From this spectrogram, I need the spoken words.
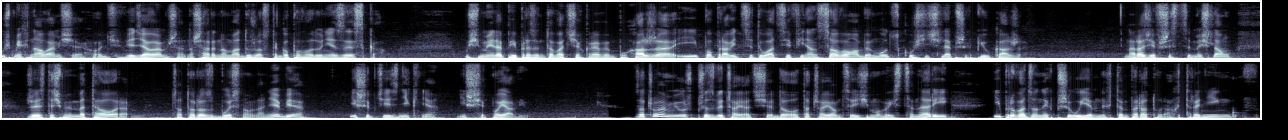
Uśmiechnąłem się, choć wiedziałem, że nasza renoma dużo z tego powodu nie zyska. Musimy lepiej prezentować się w krajowym pucharze i poprawić sytuację finansową, aby móc kusić lepszych piłkarzy. Na razie wszyscy myślą, że jesteśmy meteorem, co to rozbłysnął na niebie i szybciej zniknie niż się pojawił. Zacząłem już przyzwyczajać się do otaczającej zimowej scenerii i prowadzonych przy ujemnych temperaturach treningów.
